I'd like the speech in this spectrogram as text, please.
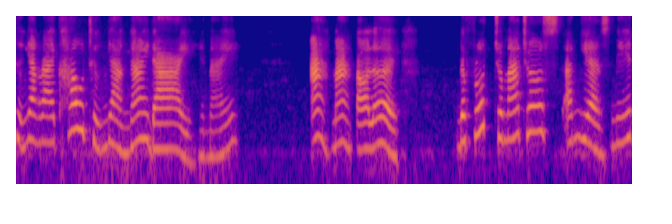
ถึงอย่างไรเข้าถึงอย่างง่ายดายเห็นไหมอะ มาต่อเลย The fruit, tomatoes, onions, meat,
